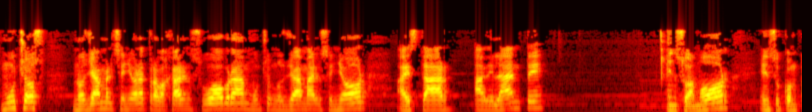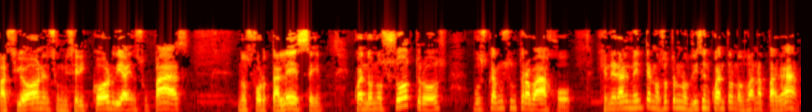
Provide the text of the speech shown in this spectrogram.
Muchos nos llama el Señor a trabajar en su obra, mucho nos llama el Señor a estar adelante en su amor, en su compasión, en su misericordia, en su paz, nos fortalece. Cuando nosotros buscamos un trabajo, generalmente a nosotros nos dicen cuánto nos van a pagar.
